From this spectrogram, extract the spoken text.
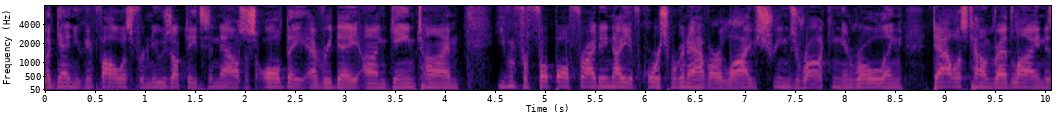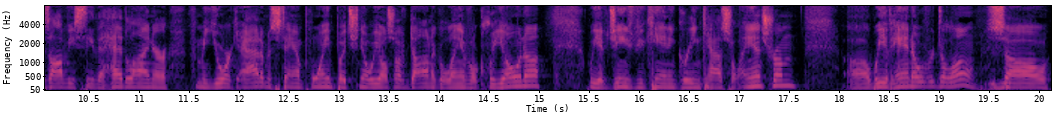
Again, you can follow us for news updates and analysis all day, every day on Game Time. Even for football Friday night, of course, we're going to have our live streams rocking and rolling. Dallastown Red Lion is obviously the headliner from a York Adams standpoint, but you know we also have Donegal Annville Cleona, we have James Buchanan Greencastle Antrim, uh, we have Hanover Delone. So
